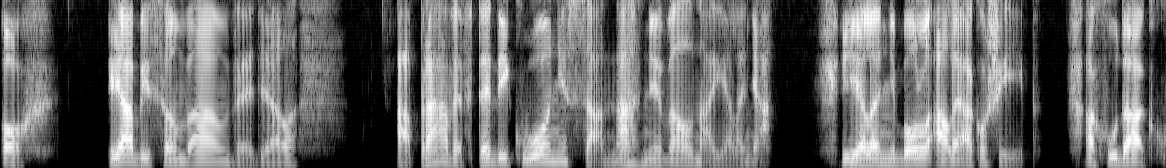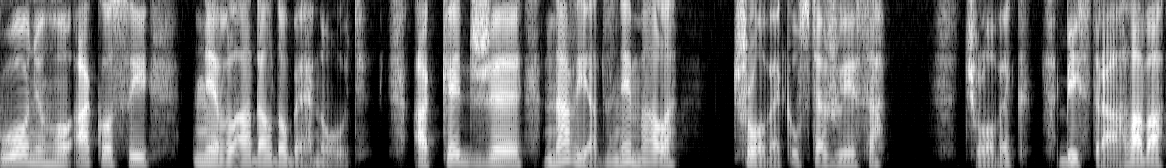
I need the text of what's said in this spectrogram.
och, ja by som vám vedel. A práve vtedy kôň sa nahneval na jelenia. Jeleň bol ale ako šíp a chudák kôň ho ako si nevládal dobehnúť. A keďže naviac nemal, človek usťažuje sa. Človek, bystrá hlava,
